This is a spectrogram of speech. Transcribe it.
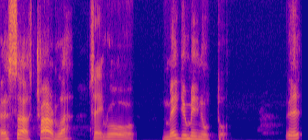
esa charla Sí. duró medio minuto. Eh,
